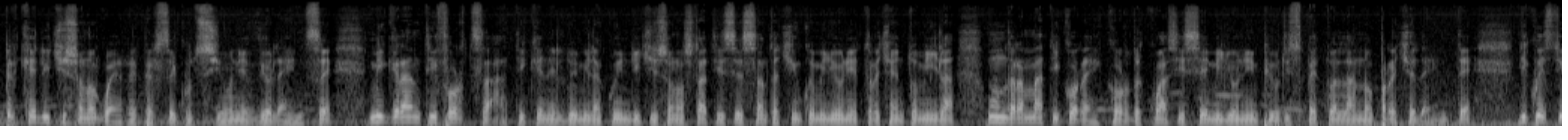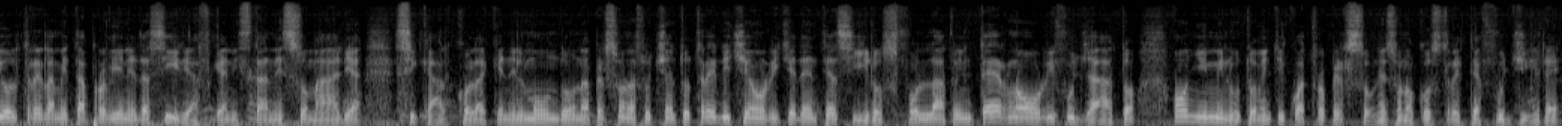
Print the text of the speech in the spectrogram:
perché lì ci sono guerre, persecuzioni e violenze. Migranti forzati che nel 2015 sono stati 65 milioni e 300 mila, un drammatico record, quasi 6 milioni in più rispetto all'anno precedente. Di questi oltre la metà proviene da Siria, Afghanistan e Somalia. Si calcola che nel mondo una persona su 113 è un richiedente asilo, sfollato interno o rifugiato. Ogni minuto 24 persone sono costrette a fuggire.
